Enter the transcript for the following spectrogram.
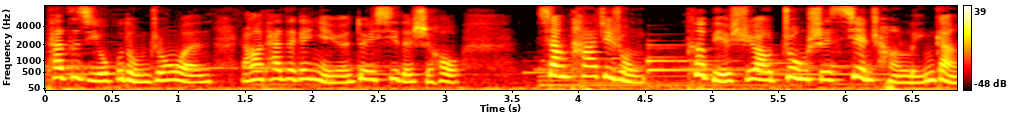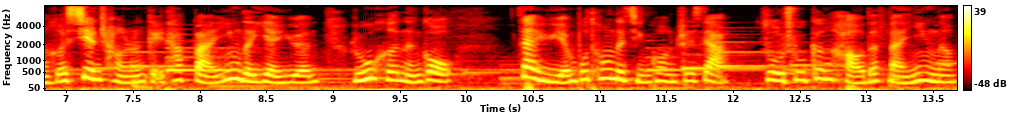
他自己又不懂中文，然后他在跟演员对戏的时候，像他这种特别需要重视现场灵感和现场人给他反应的演员，如何能够在语言不通的情况之下做出更好的反应呢？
